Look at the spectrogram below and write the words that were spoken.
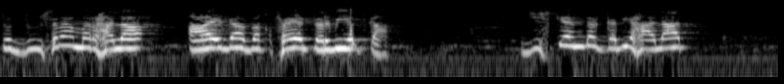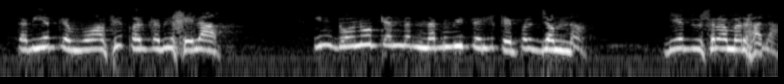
تو دوسرا مرحلہ آئے گا وقف تربیت کا، جس کے اندر کبھی حالات، طبیعت کے موافق اور کبھی خلاف، ان دونوں کے اندر نبوی طریقے پر جمنا، یہ دوسرا مرحلہ۔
